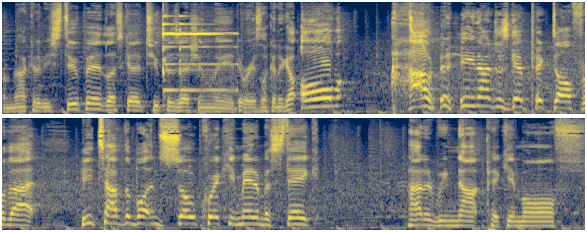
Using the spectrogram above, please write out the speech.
I'm not going to be stupid. Let's get a two possession lead. Where he's looking to go. Oh, how did he not just get picked off for that? He tapped the button so quick. He made a mistake. How did we not pick him off?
